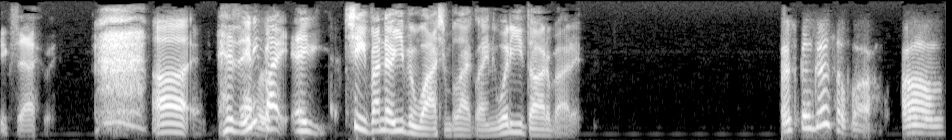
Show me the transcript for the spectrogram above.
exactly. Uh, has anybody, hey, Chief? I know you've been watching Black Lightning. What do you thought about it? It's been good so far. Um,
